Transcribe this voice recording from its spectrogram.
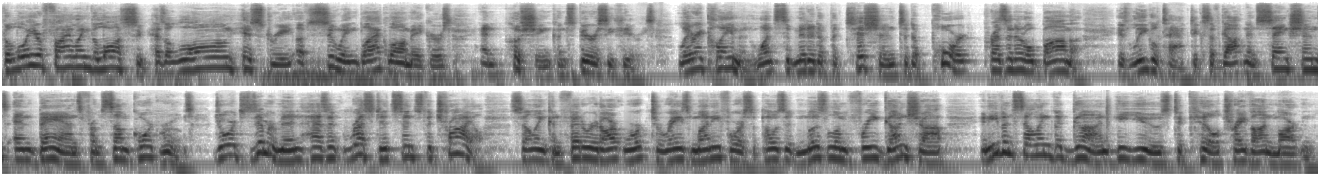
The lawyer filing the lawsuit has a long history of suing black lawmakers and pushing conspiracy theories. Larry Klayman once submitted a petition to deport President Obama. His legal tactics have gotten him sanctions and bans from some courtrooms. George Zimmerman hasn't rested since the trial, selling Confederate artwork to raise money for a supposed Muslim free gun shop and even selling the gun he used to kill Trayvon Martin.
